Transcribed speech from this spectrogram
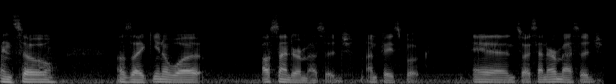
and so I was like, you know what? I'll send her a message on Facebook. And so I sent her a message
